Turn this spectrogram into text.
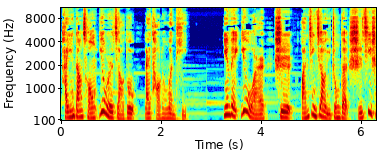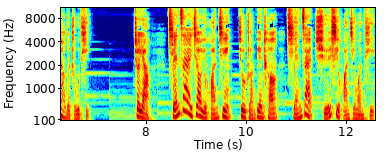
还应当从幼儿角度来讨论问题，因为幼儿是环境教育中的实际上的主体。这样，潜在教育环境就转变成潜在学习环境问题。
